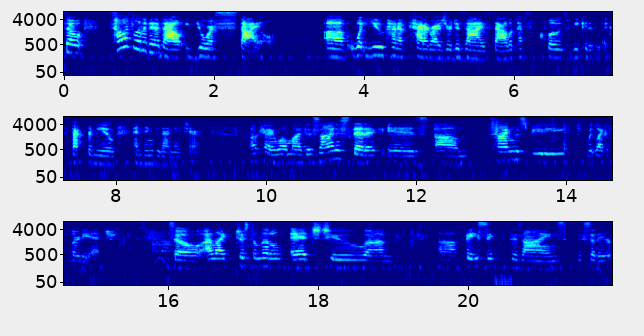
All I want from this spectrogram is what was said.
So tell us a little bit about your style of what you kind of categorize your design style, what types of clothes we could expect from you, and things of that nature. Okay, well, my design aesthetic is um, timeless beauty with like a flirty edge. So I like just a little edge to um, uh, basic designs, so they're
